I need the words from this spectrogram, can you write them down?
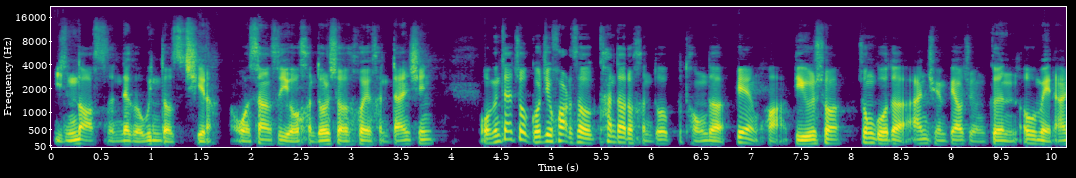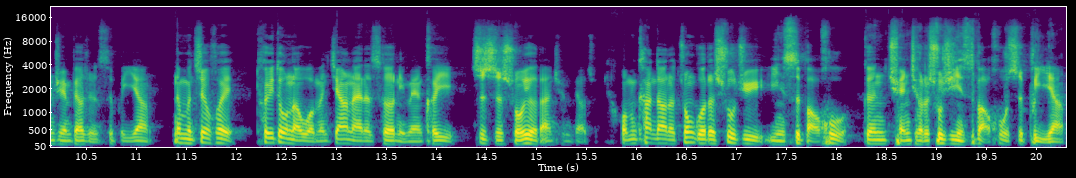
已经 lost 那个 Windows 七了。我上次有很多的时候会很担心。我们在做国际化的时候看到了很多不同的变化，比如说中国的安全标准跟欧美的安全标准是不一样，那么这会推动了我们将来的车里面可以支持所有的安全标准。我们看到了中国的数据隐私保护跟全球的数据隐私保护是不一样，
